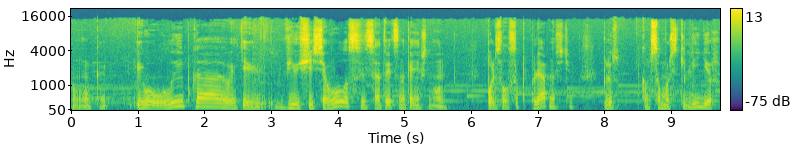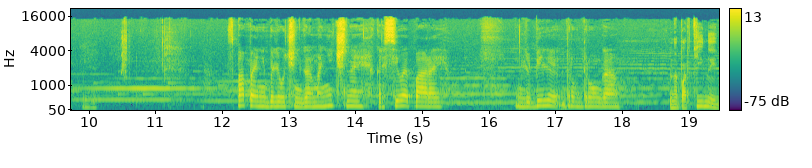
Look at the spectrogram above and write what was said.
к- его улыбка, эти вьющиеся волосы. Соответственно, конечно, он пользовался популярностью. Плюс комсомольский лидер. Папой они были очень гармоничной, красивой парой, любили друг друга. На партийной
